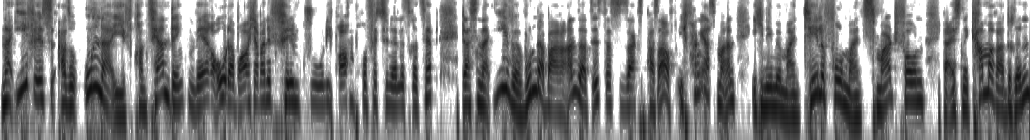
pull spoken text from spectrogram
Naiv ist also unnaiv. Konzerndenken wäre, oh, da brauche ich aber eine Filmcrew und ich brauche ein professionelles Rezept. Das naive, wunderbare Ansatz ist, dass du sagst, pass auf, ich fange erstmal an, ich nehme mein Telefon, mein Smartphone, da ist eine Kamera drin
